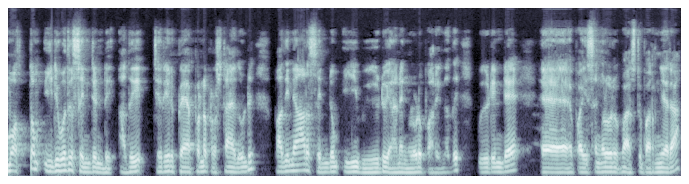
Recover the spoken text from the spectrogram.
മൊത്തം ഇരുപത് സെന്റ് ഉണ്ട് അത് ചെറിയൊരു പേപ്പറിന്റെ പ്രശ്നമായതുകൊണ്ട് പതിനാറ് സെന്റും ഈ വീട് ഞാൻ നിങ്ങളോട് പറയുന്നത്. വീടിന്റെ പൈസ നിങ്ങളോട് ഫാസ്റ്റ് പറഞ്ഞുതരാം.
